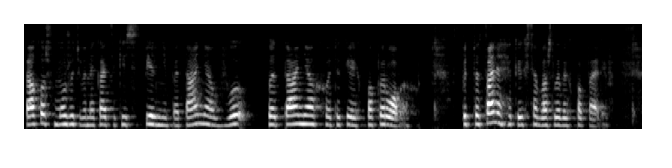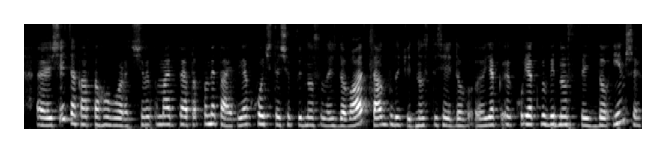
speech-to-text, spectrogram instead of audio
Також можуть виникати якісь спірні питання в питаннях таких паперових, підписаннях якихось важливих паперів. Е, Ще ця карта говорить, що ви пам'ятаєте, як хочете, щоб відносились до вас, так будуть відноситися і до е, як- як ви відноситесь до інших,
